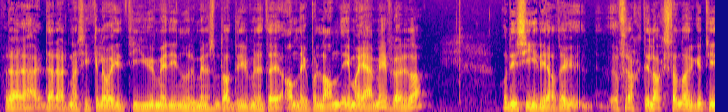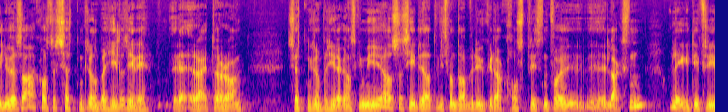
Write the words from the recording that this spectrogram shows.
For der er, der er det en artikkel og intervju med de nordmennene som da driver med dette anlegget på land i Miami i Florida. Og de sier det at å frakte laks fra Norge til USA koster 17 kroner per kilo, sier de. Right or wrong. 17 kroner per kilo er ganske mye. Og så sier de at hvis man da bruker da kostprisen for eh, laksen og legger til fly,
